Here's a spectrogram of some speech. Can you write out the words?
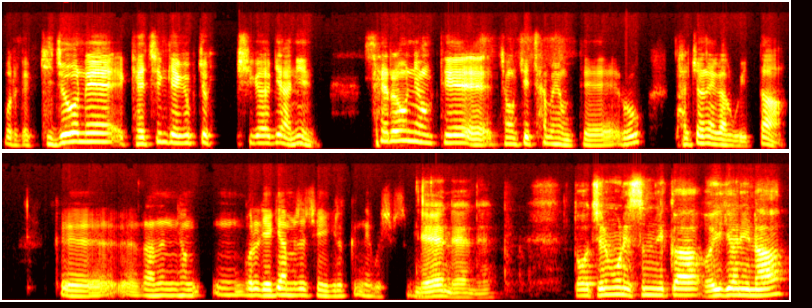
뭐랄까 기존의 계층 계급적 시각이 아닌 새로운 형태의 정치 참여 형태로 발전해 가고 있다. 그라는 형, 거를 얘기하면서 제 얘기를 끝내고 싶습니다. 네, 네, 네. 또 질문 있습니까? 의견이나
